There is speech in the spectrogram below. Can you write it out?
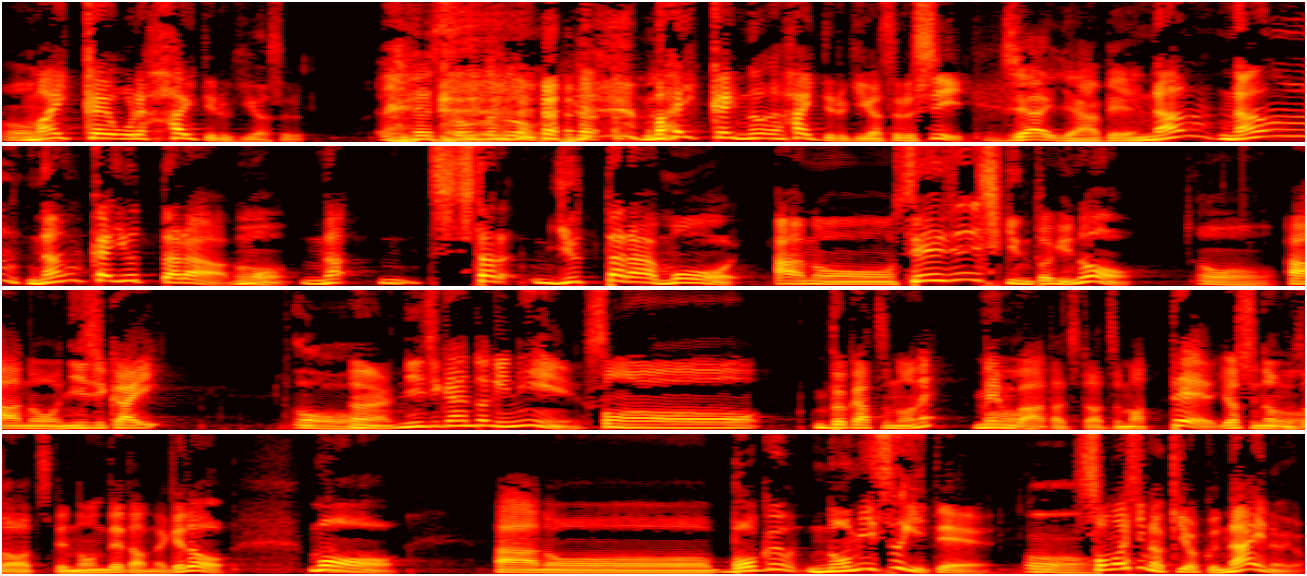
うん。毎回俺吐いてる気がする。えそんな飲む毎回の吐いてる気がするしじゃあやべえ。ななんなん何回言ったらもうなしたら言ったらもうあのー成人式の時のおあの二次会。おうん、二次会の時にその部活のねメンバーたちと集まってよし飲むぞっつって飲んでたんだけどもう、あのー僕飲みすぎてうん。その日の記憶ないのよ。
